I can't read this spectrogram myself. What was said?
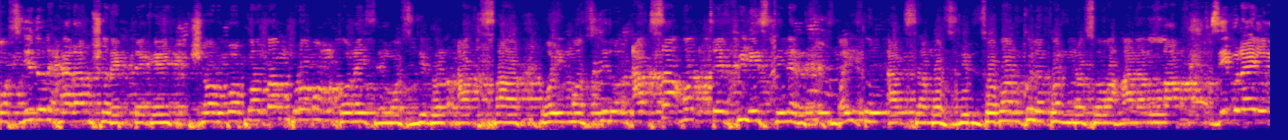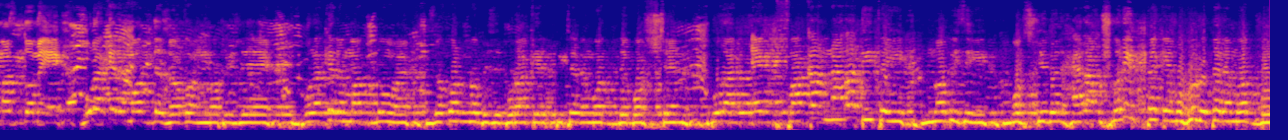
মসজিদুল হারাম শরীফ থেকে সর্বপ্রথম ভ্রমণ করেছে মসজিদুল আকসা। ওই মসজিদুল আকসা হচ্ছে ফিলিস্তিনের বাইতুল আকসা মসজিদ। সুবহানাল্লাহ। জিবরাইল মাধ্যমে বুরাকের মধ্যে যখন বুরাকের মাধ্যমে যখন বুরাকের পিঠের মধ্যে বসছেন, বুরাক এক ফাঁকা নাড়া দিতেই নবীজি মসজিদুল হারাম শরীফ থেকে মুহূর্তের মধ্যে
